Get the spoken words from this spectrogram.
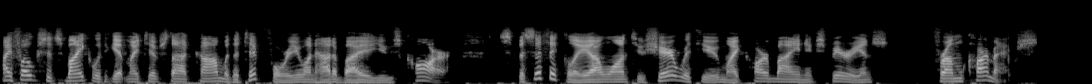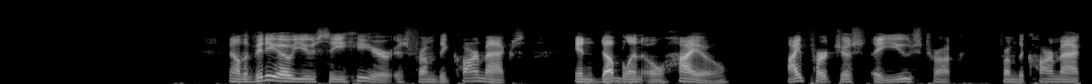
Hi folks, it's Mike with GetMyTips.com with a tip for you on how to buy a used car. Specifically, I want to share with you my car buying experience from CarMax. Now the video you see here is from the CarMax in Dublin, Ohio. I purchased a used truck from the CarMax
